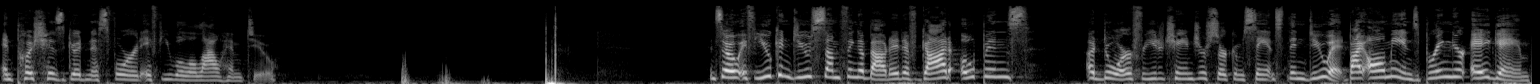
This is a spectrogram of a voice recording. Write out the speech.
and push his goodness forward if you will allow him to. And so, if you can do something about it, if God opens a door for you to change your circumstance, then do it. By all means, bring your A game.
